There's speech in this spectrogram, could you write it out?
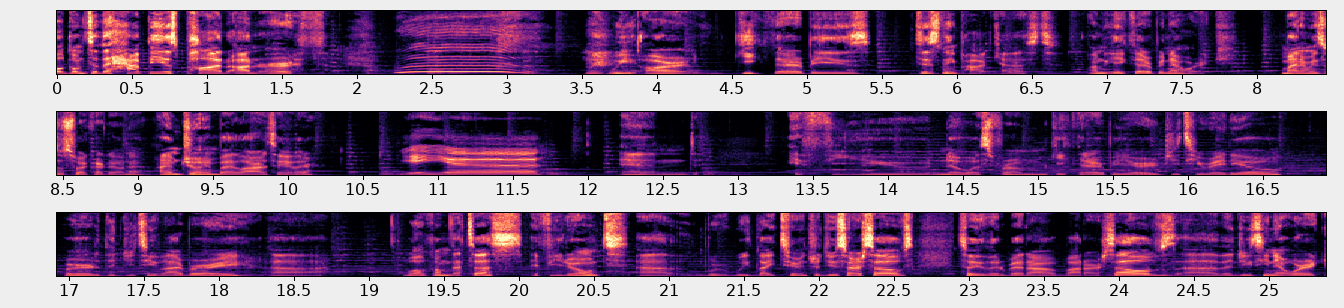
Welcome to the happiest pod on earth. Woo! We are Geek Therapy's Disney podcast on the Geek Therapy Network. My name is Josué Cardona. I'm joined by Lara Taylor. Yeah. And if you know us from Geek Therapy or GT Radio or the GT Library, uh, welcome. That's us. If you don't, uh, we- we'd like to introduce ourselves, tell you a little bit about ourselves, uh, the GT Network,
